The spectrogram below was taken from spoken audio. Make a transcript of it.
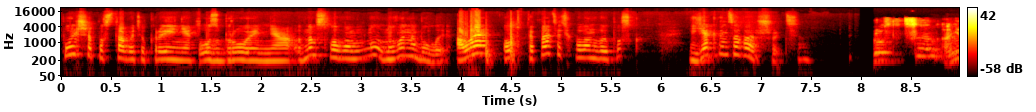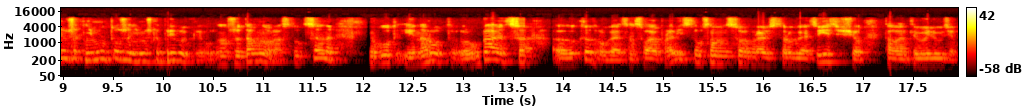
Польща поставить Україні озброєння. Одним словом, ну новини були. Але от 15 хвилин випуск. Як він завершується? Рост цен, они уже к нему тоже немножко привыкли. У нас уже давно растут цены, вот, и народ ругается, э, кто-то ругается на свое правительство, в основном на свое правительство ругается. Есть еще талантливые люди,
